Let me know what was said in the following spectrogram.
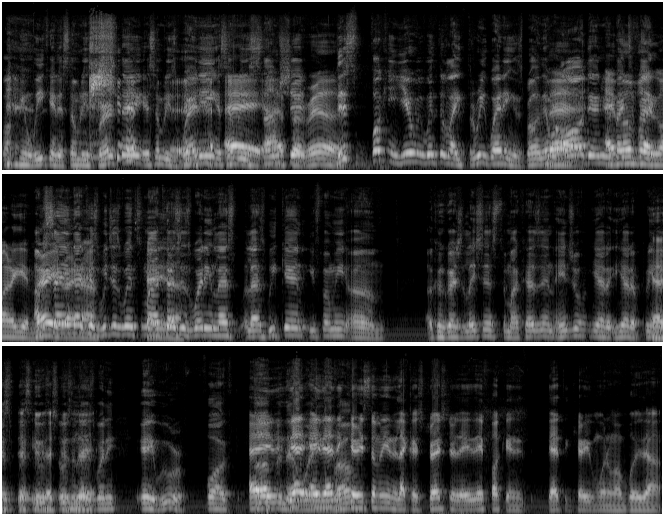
fucking weekend is somebody's birthday, it's somebody's wedding, it's somebody's Hey, some uh, for shit. real. This fucking year we went through like three weddings, bro, and they were Man, all damn near hey, back to motherfuckers back. want to get I'm saying right that because we just went to my cousin's wedding last last weekend. You feel me? Um, uh, congratulations to my cousin Angel. He had a, he had a pretty That's- nice. that's it good, was, that's it was a nice wedding. Hey, we were fucked Hey, up in that that, hey, wedding, they had bro. to carry somebody in like a stretcher. They they fucking they had to carry one of my boys out.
